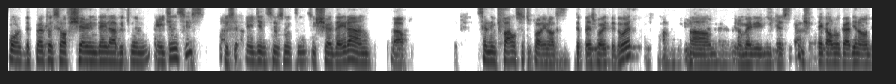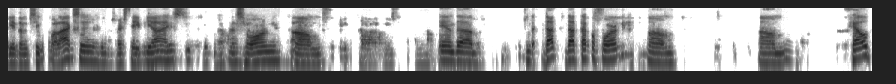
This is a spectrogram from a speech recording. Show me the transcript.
for the purpose of sharing data between agencies agencies need to, share data and uh, sending files is probably not the best way to do it. Um, you know, maybe we just take a look at, you know, give them SQL access, REST APIs, and so on. Um, and uh, that that type of work um, um, help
